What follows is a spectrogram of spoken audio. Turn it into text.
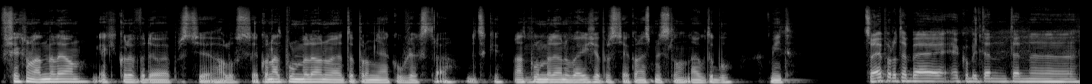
všechno nad milion, jakýkoliv video je prostě halus. Jako nad půl milionu je to pro mě jako už extra, vždycky. Nad Hmm. půl milionu vejš je prostě jako nesmysl na YouTube mít. Co je pro tebe jakoby ten, ten, eh,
